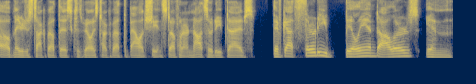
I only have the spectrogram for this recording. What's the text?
I'll maybe just talk about this because we always talk about the balance sheet and stuff on our not so deep dives. They've got 30 billion dollars in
